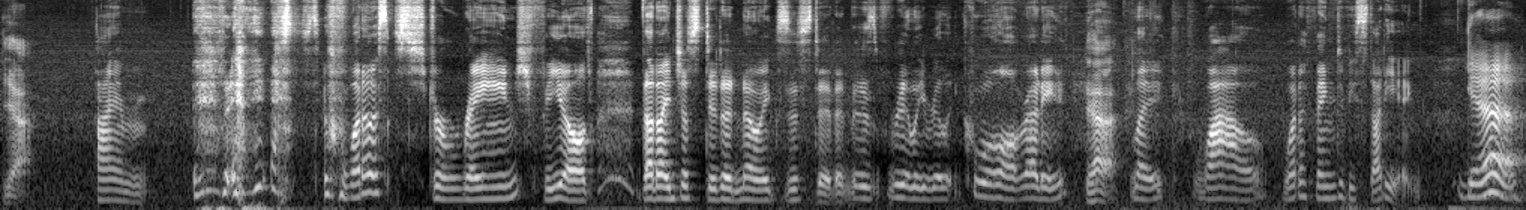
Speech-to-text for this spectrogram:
Yeah. I'm what a strange field that I just didn't know existed and is really really cool already. Yeah. Like, wow, what a thing to be studying. Yeah.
